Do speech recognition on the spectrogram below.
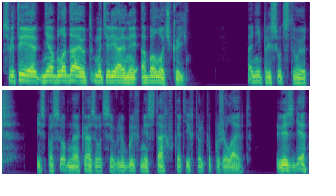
Святые не обладают материальной оболочкой. Они присутствуют и способны оказываться в любых местах, в каких только пожелают, везде,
